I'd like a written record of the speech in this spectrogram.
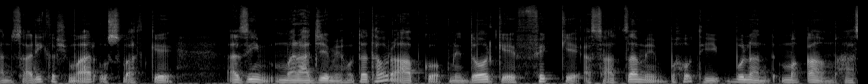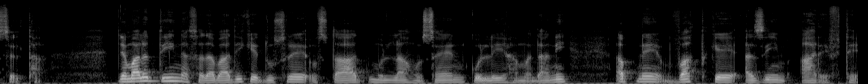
انصاری کا شمار اس وقت کے عظیم مراجے میں ہوتا تھا اور آپ کو اپنے دور کے فک کے اساتذہ میں بہت ہی بلند مقام حاصل تھا۔ جمال الدین اسد آبادی کے دوسرے استاد ملا حسین کلی حمدانی اپنے وقت کے عظیم عارف تھے۔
